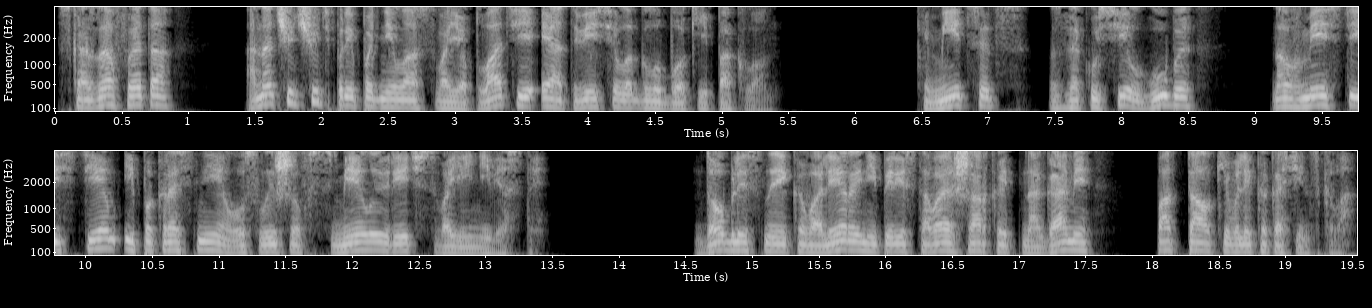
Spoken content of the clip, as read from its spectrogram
Сказав это, она чуть-чуть приподняла свое платье и отвесила глубокий поклон. Кмицец закусил губы, но вместе с тем и покраснел, услышав смелую речь своей невесты. Доблестные кавалеры, не переставая шаркать ногами, подталкивали Кокосинского.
